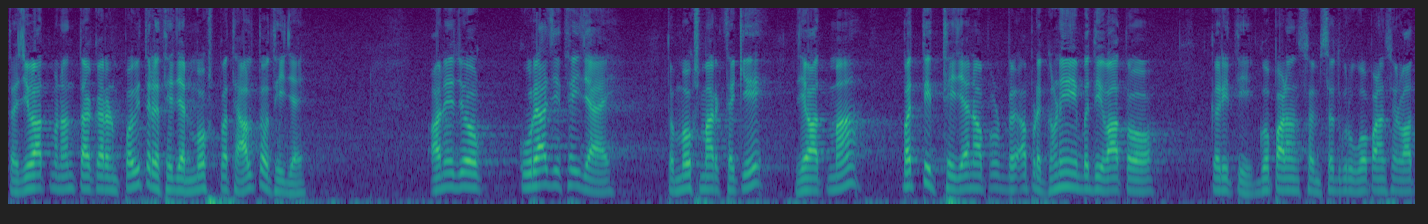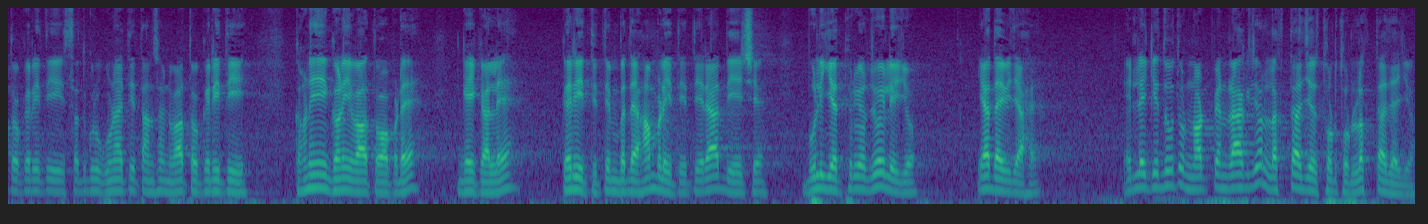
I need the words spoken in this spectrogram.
તો જીવાત્માનું અંતઃકરણ પવિત્ર થઈ જાય મોક્ષ પથે હાલતો થઈ જાય. અને જો કુરાજી થઈ જાય, તો મોક્ષ માર્ગ થકી જીવાત્મા પતિત થઈ જાય. આપણે ઘણી બધી વાતો કરી હતી. ગોપાળન સ્વામી, સદગુરુ ગોપાળન સ્વામી વાતો કરી હતી, સદગુરુ ગુણાતીતાન સ્વામી વાતો કરી હતી. ઘણી ઘણી વાતો આપણે ગઈકાલે કરી હતી. તેમ બધા સાંભળી હતી. તે રાદીએ છે ભૂલી ગયા ફરી જોઈ લેજો. યાદ આવી જાય એટલે કીધું તું નોટ પેન રાખજો લખતા જજો, થોડું થોડું લખતા જજો.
